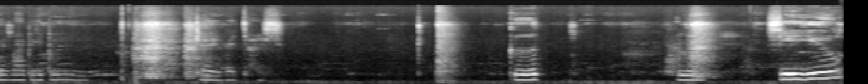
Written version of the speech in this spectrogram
Where's my big boo? Okay, wait, guys. Good. I mean, see you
